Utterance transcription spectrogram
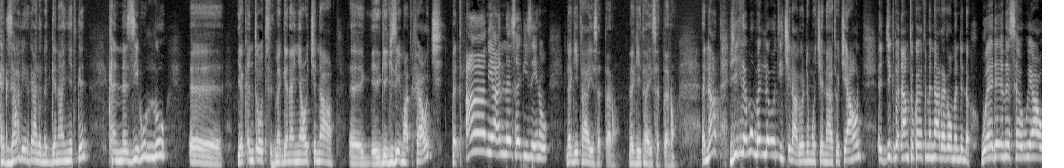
ከእግዚአብሔር ጋር ለመገናኘት ግን ከነዚህ ሁሉ የቅንጦት መገናኛዎችና የጊዜ ማጥፊያዎች በጣም ያነሰ ጊዜ ነው ለጌታ የሰጠ ነው ለጌታ የሰጠ ነው። እና ይህ ደግሞ መለወጥ ይችላል ወንድሞቼና እህቶቼ። አሁን እጅግ በጣም ትኩረት የምናደርገው ምንድን ነው ወደ መሰዊያው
